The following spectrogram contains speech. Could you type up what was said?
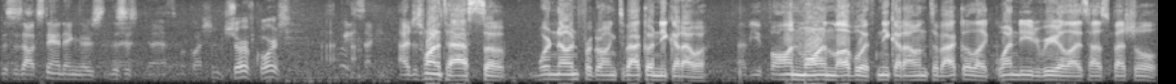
this is outstanding. There's this is. Can I ask him a question? Sure, of course. Wait a second. I just wanted to ask. So we're known for growing tobacco in Nicaragua. Have you fallen more in love with Nicaraguan tobacco? Like when do you realize how special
